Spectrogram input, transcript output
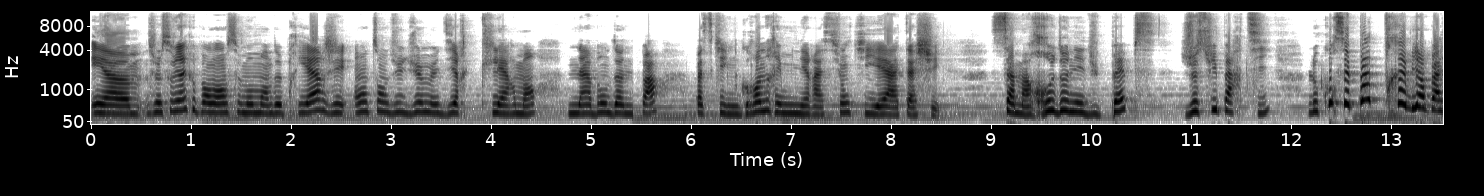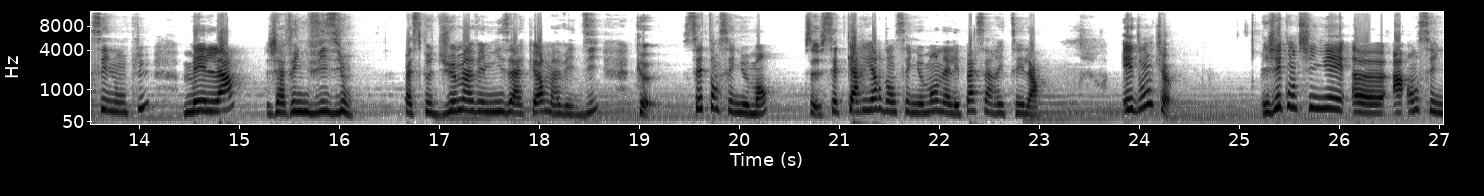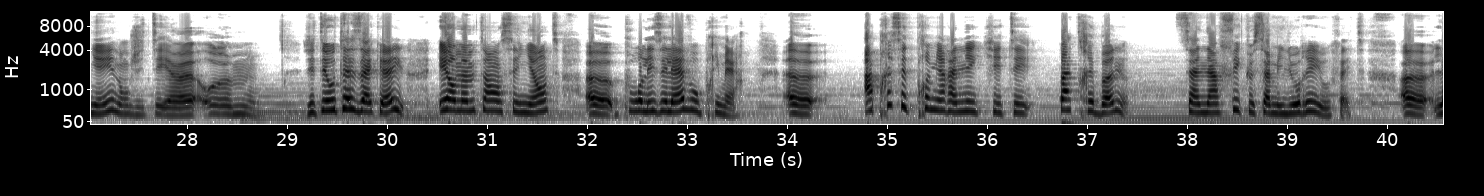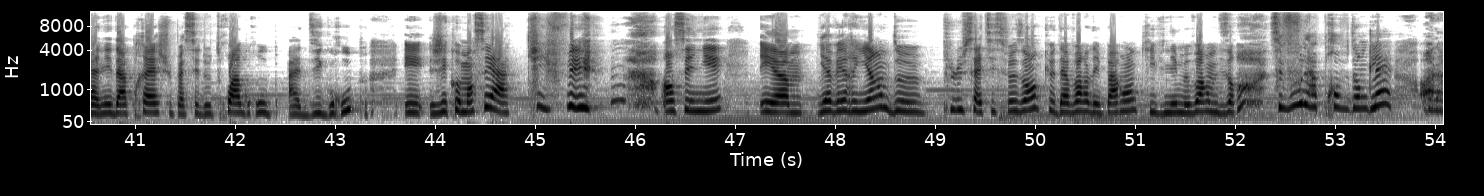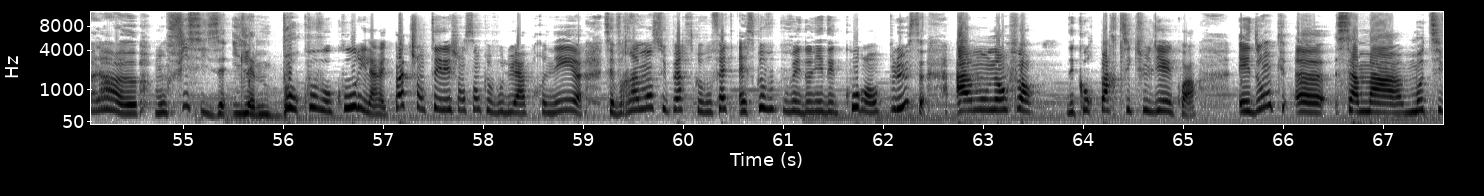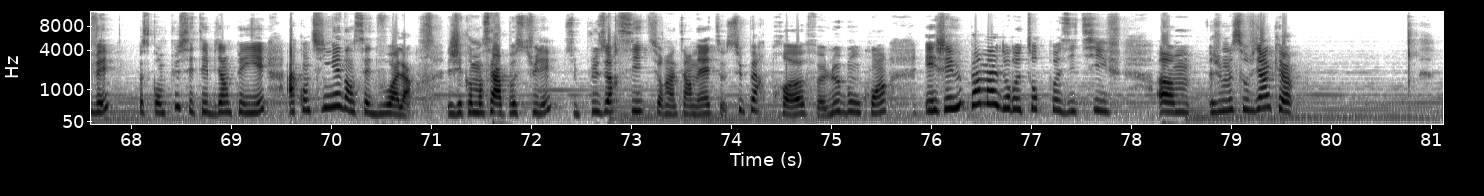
Et euh, je me souviens que pendant ce moment de prière, j'ai entendu Dieu me dire clairement, n'abandonne pas parce qu'il y a une grande rémunération qui est attachée. Ça m'a redonné du peps. Je suis partie. Le cours s'est pas très bien passé non plus, mais là, j'avais une vision parce que Dieu m'avait mise à cœur, m'avait dit que cet enseignement, cette carrière d'enseignement n'allait pas s'arrêter là. Et donc, j'ai continué euh, à enseigner. Donc, j'étais euh, euh, j'étais hôtesse d'accueil et en même temps enseignante pour les élèves au primaire. Euh, après cette première année qui était pas très bonne, ça n'a fait que s'améliorer au fait. Euh, L'année d'après, je suis passée de trois groupes à dix groupes et j'ai commencé à kiffer enseigner et il euh, n'y avait rien de plus satisfaisant que d'avoir des parents qui venaient me voir en me disant oh, c'est vous la prof d'anglais! Oh là là euh, mon fils il, aime beaucoup vos cours il arrête pas de chanter les chansons que vous lui apprenez c'est vraiment super ce que vous faites. Est-ce que vous pouvez donner des cours en plus à mon enfant? Des cours particuliers quoi et donc euh, ça m'a motivée parce qu'en plus c'était bien payé, à continuer dans cette voie-là. J'ai commencé à postuler sur plusieurs sites sur Internet, Super Prof, Le Bon Coin, et j'ai eu pas mal de retours positifs. Euh, je me souviens que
